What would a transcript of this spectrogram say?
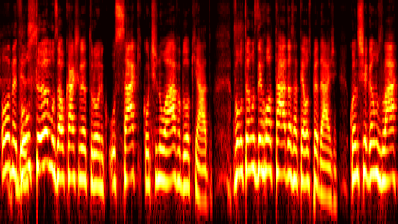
Oh, meu Deus. Voltamos ao caixa eletrônico. O saque continuava bloqueado. Voltamos derrotadas até a hospedagem. Quando chegamos lá,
